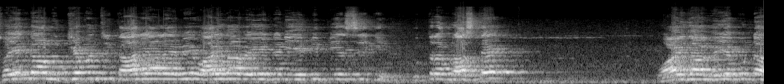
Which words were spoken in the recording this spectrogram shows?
స్వయంగా ముఖ్యమంత్రి కార్యాలయమే వాయిదా వేయండి అని ఏపీపీఎస్సికి ఉత్తరం రాస్తే వాయిదా వేయకుండా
